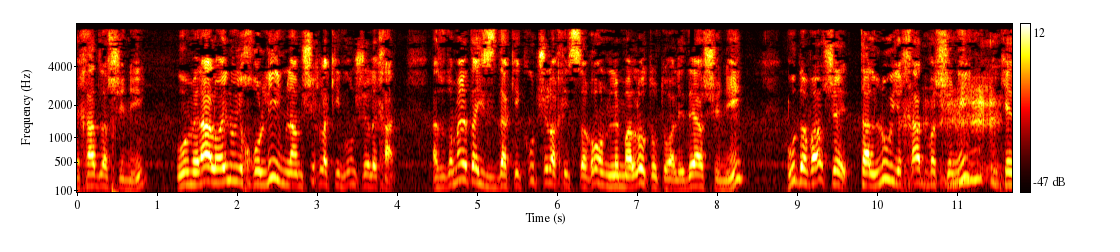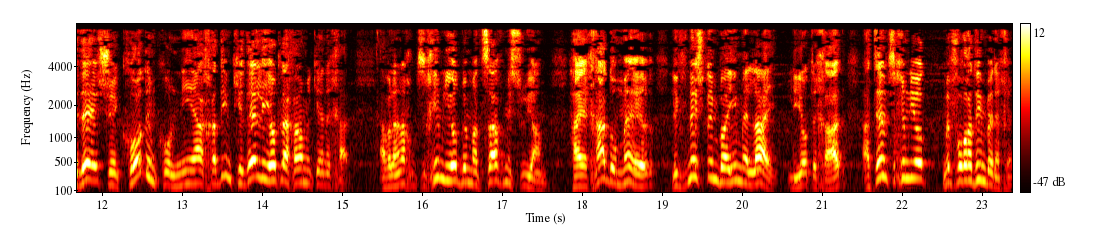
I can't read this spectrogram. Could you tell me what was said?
אחד לשני, וממילא לא היינו יכולים להמשיך לכיוון של אחד. אז זאת אומרת, ההזדקקות של החיסרון למלות אותו על ידי השני, הוא דבר שתלוי אחד בשני כדי שקודם כל נהיה אחדים, כדי להיות לאחר מכן אחד. אבל אנחנו צריכים להיות במצב מסוים. האחד אומר, לפני שאתם באים אליי להיות אחד, אתם צריכים להיות מפורדים ביניכם.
